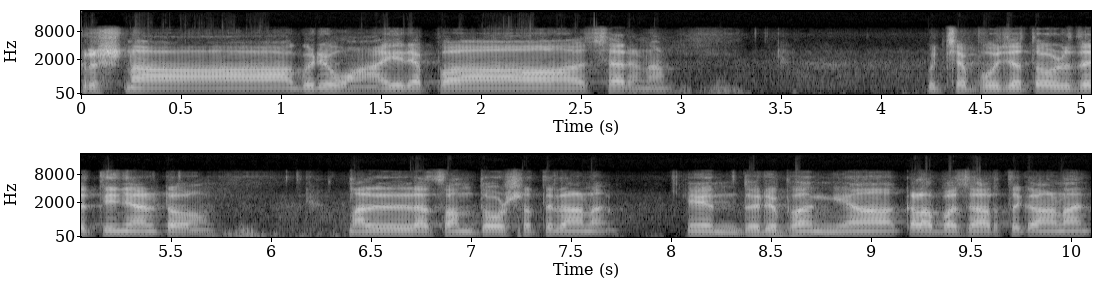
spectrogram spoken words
കൃഷ്ണ ഗുരുവായൂരപ്പ ശരണം. ഉച്ചപൂജ തൊഴുതെത്തി ഞാൻ കേട്ടോ നല്ല സന്തോഷത്തിലാണ്. എന്തൊരു ഭംഗിയാ കളപ്പ കാണാൻ.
